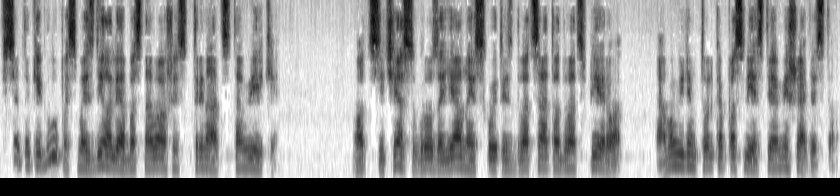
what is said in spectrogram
Все-таки глупость мы сделали, обосновавшись в XIII веке. Вот сейчас угроза явно исходит из 20-21, а мы видим только последствия вмешательства.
